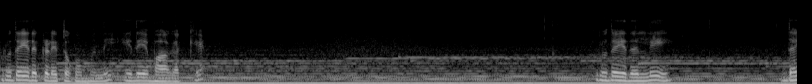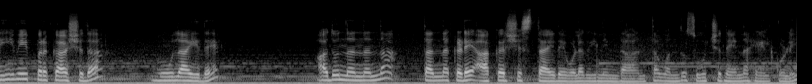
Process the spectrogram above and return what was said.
ಹೃದಯದ ಕಡೆ ತಗೊಂಬನ್ನಿ, ಇದೇ ಭಾಗಕ್ಕೆ. ಹೃದಯದಲ್ಲಿ ದೈವಿ ಪ್ರಕಾಶದ ಮೂಲ ಇದೆ. ಅದು ನನ್ನನ್ನು ತನ್ನ ಕಡೆ ಆಕರ್ಷಿಸ್ತಾ ಇದೆ ಒಳಗಿನಿಂದ ಅಂತ ಒಂದು ಸೂಚನೆಯನ್ನು ಹೇಳ್ಕೊಳ್ಳಿ.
